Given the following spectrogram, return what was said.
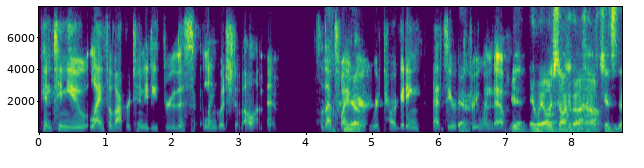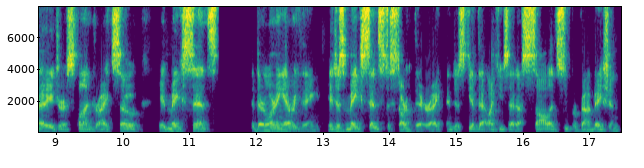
continue life of opportunity through this language development. So that's why yeah. we're, we're targeting that zero yeah. to three window. Yeah. And we always talk about how kids at that age are a sponge, right? So it makes sense. They're learning everything. It just makes sense to start there, right? And just give that, like you said, a solid super foundation.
